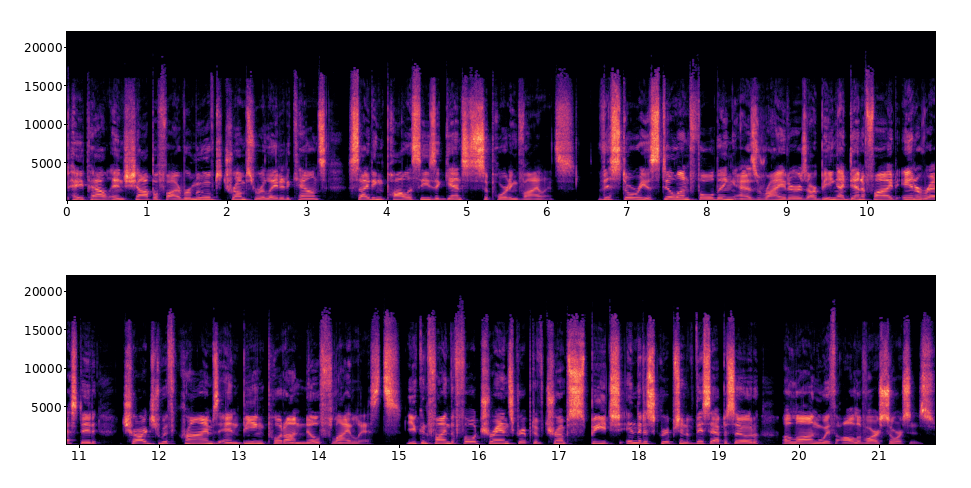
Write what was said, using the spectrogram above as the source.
PayPal and Shopify removed Trump's related accounts, citing policies against supporting violence. This story is still unfolding as rioters are being identified and arrested, charged with crimes, and being put on no fly lists. You can find the full transcript of Trump's speech in the description of this episode, along with all of our sources.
